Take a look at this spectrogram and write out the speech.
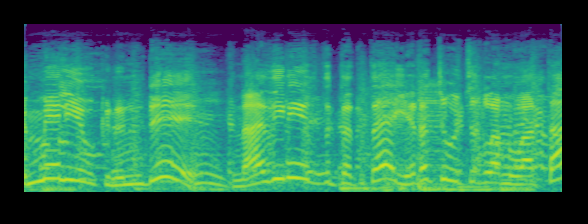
எம்எல்ஏவுக்கு நின்று நதிநீர் திட்டத்தை எடைச்சு வச்சிடலாம்னு பார்த்தா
